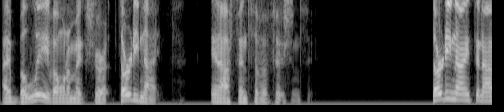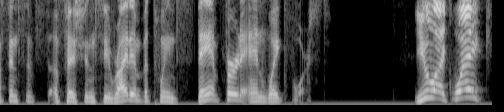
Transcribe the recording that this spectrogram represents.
I believe, I want to make sure, 39th in offensive efficiency. 39th in offensive efficiency, right in between Stanford and Wake Forest. You like Wake?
